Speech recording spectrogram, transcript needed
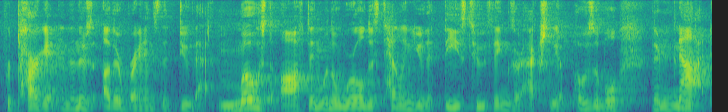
for Target. And then there's other brands that do that. Most often, when the world is telling you that these two things are actually opposable, they're not.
